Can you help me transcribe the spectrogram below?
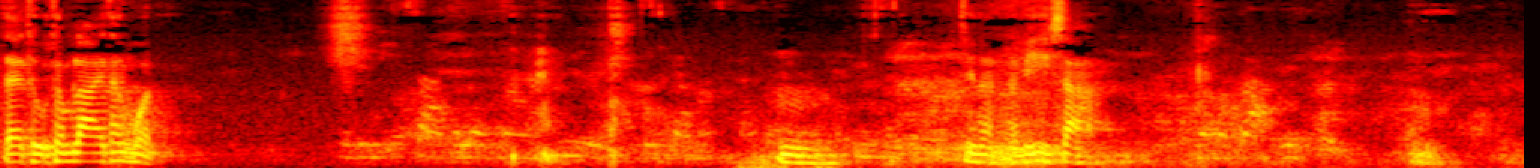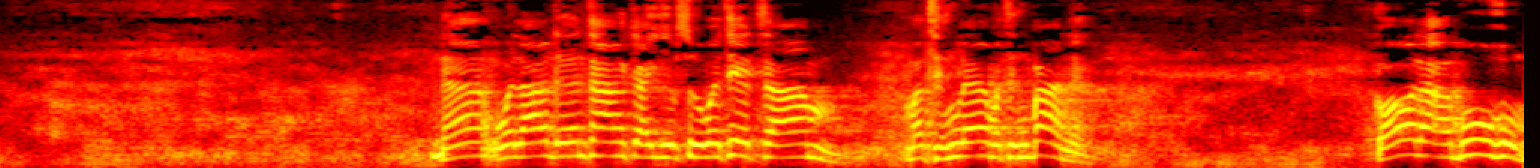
แต่ถูกทำลายทั้งหมด อืม ที่นั่นนบีอีสานะเวลาเดินทางจากยิบสู่ประเทศซามมาถึงแล้วมาถึงบ้านเนี่ยก็ละอบูฮุม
